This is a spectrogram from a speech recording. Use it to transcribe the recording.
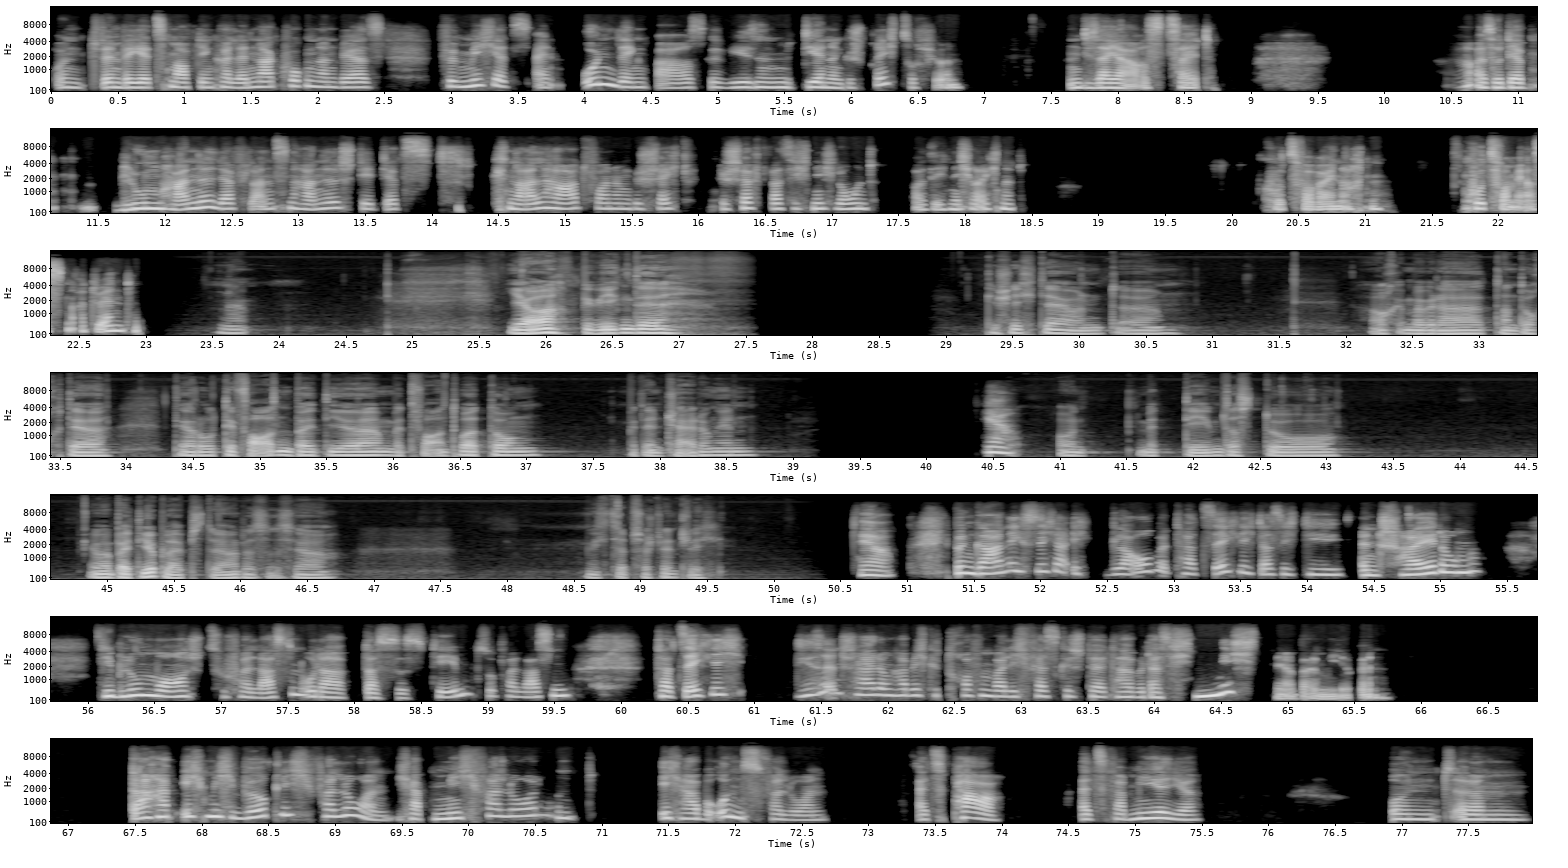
Und wenn wir jetzt mal auf den Kalender gucken, dann wäre es für mich jetzt ein Undenkbares gewesen, mit dir ein Gespräch zu führen in dieser Jahreszeit. Also der Blumenhandel, der Pflanzenhandel steht jetzt knallhart vor einem Geschäft, Geschäft, was sich nicht lohnt, was sich nicht rechnet. Kurz vor Weihnachten, kurz vorm ersten Advent. Ja, ja bewegende Geschichte und äh, auch immer wieder dann doch der, der rote Faden bei dir mit Verantwortung, mit Entscheidungen. Ja. Und mit dem, dass du immer bei dir bleibst, ja, das ist ja nicht selbstverständlich. Ja, ich bin gar nicht sicher. Ich glaube tatsächlich, dass ich die Entscheidung die Blumenbranche zu verlassen oder das System zu verlassen. Tatsächlich, diese Entscheidung habe ich getroffen, weil ich festgestellt habe, dass ich nicht mehr bei mir bin. Da habe ich mich wirklich verloren. Ich habe mich verloren und ich habe uns verloren. Als Paar, als Familie. Und ähm,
